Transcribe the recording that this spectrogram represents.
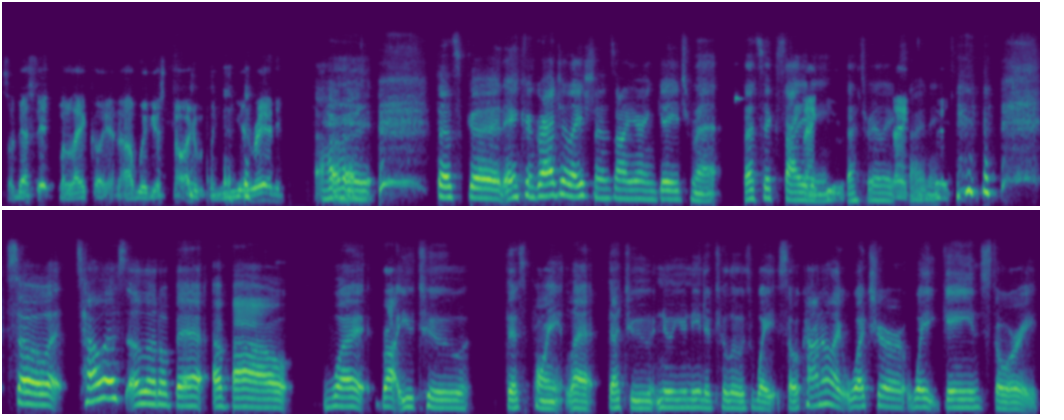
So that's it, Malaika, and uh, we'll get started when you get ready. All right, that's good, and congratulations on your engagement. That's exciting. That's really Thank exciting. You. so, tell us a little bit about what brought you to this point let that you knew you needed to lose weight. So kind of like what's your weight gain story?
